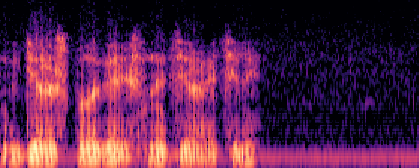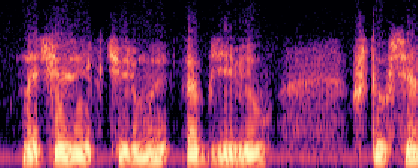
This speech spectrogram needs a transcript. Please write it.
где располагались надзиратели, начальник тюрьмы объявил, что вся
